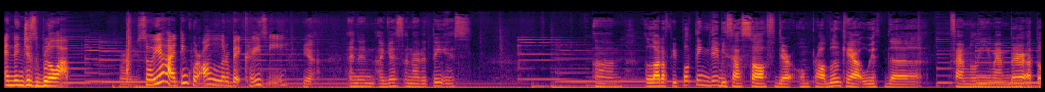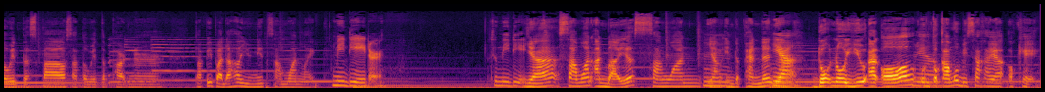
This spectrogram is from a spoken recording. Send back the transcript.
and then just blow up. Right. So yeah, I think we're all a little bit crazy. Yeah, and then I guess another thing is, um, a lot of people think they bisa solve their own problem kayak with the family member atau with the spouse atau with the partner. Tapi padahal you need someone like Mediator. To mediate. ya someone unbiased, someone yang independent Yeah. yang don't know you at all Yeah. untuk kamu bisa kayak okay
